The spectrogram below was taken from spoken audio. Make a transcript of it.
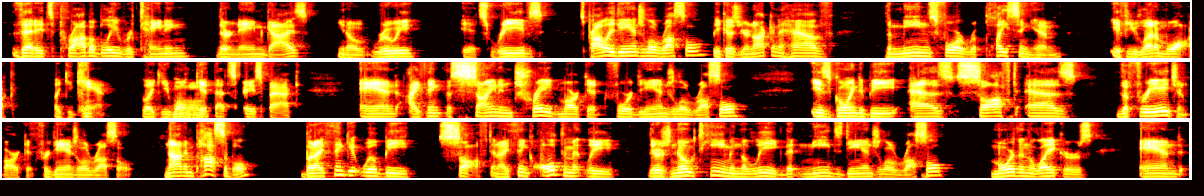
that it's probably retaining their name guys you know rui it's Reaves, it's probably D'Angelo Russell because you're not going to have the means for replacing him if you let him walk. Like you can't. Like you won't mm-hmm. get that space back. And I think the sign and trade market for D'Angelo Russell is going to be as soft as the free agent market for D'Angelo Russell. Not impossible, but I think it will be soft. And I think ultimately there's no team in the league that needs D'Angelo Russell more than the Lakers. And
